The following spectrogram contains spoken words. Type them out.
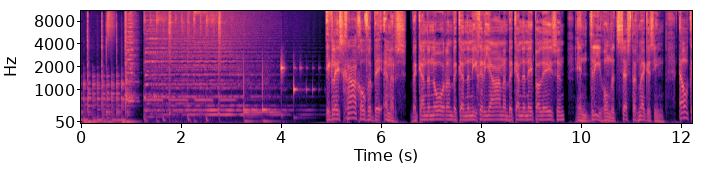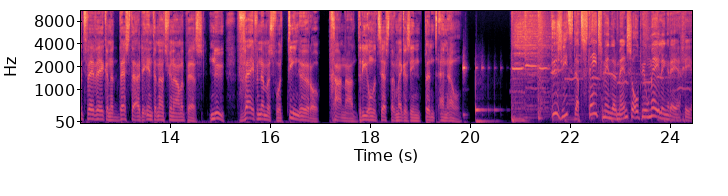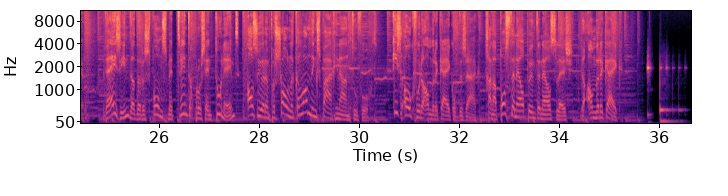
Ik lees graag over BN'ers. Bekende Noren, bekende Nigerianen, bekende Nepalezen. In 360 magazine. Elke twee weken het beste uit de internationale pers. Nu, vijf nummers voor 10 euro. Ga naar 360magazine.nl U ziet dat steeds minder mensen op uw mailing reageren. Wij zien dat de respons met 20% toeneemt als u er een persoonlijke landingspagina aan toevoegt. Kies ook voor De Andere Kijk op de zaak. Ga naar postnl.nl slash De Andere Kijk.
